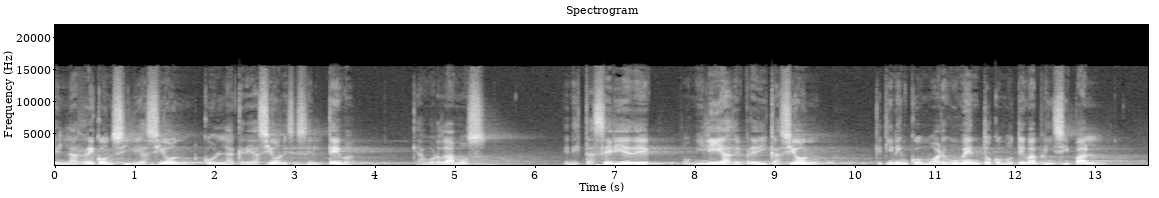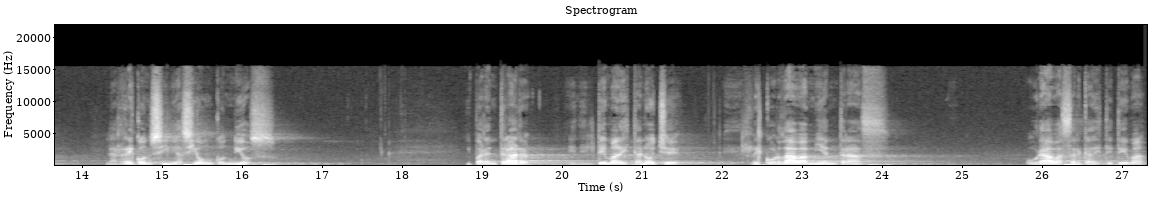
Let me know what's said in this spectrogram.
en la reconciliación con la creación, ese es el tema que abordamos en esta serie de homilías de predicación que tienen como argumento, como tema principal, la reconciliación con Dios. Y para entrar en el tema de esta noche, recordaba mientras oraba acerca de este tema,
